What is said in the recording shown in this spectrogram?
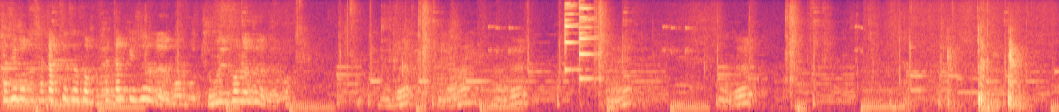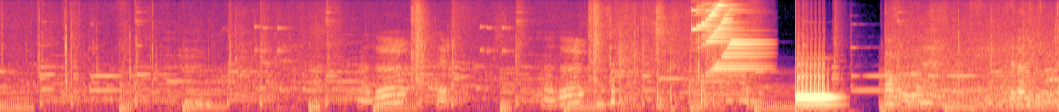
사진보다 살짝 뜯어서 팔짱 끼셔도 되고 뭐 주머니 손으셔도 되고 하나 둘 하나 하나 둘 네. 하나 둘 하나 둘넷. 하나 둘 셋. 계단이 올라.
